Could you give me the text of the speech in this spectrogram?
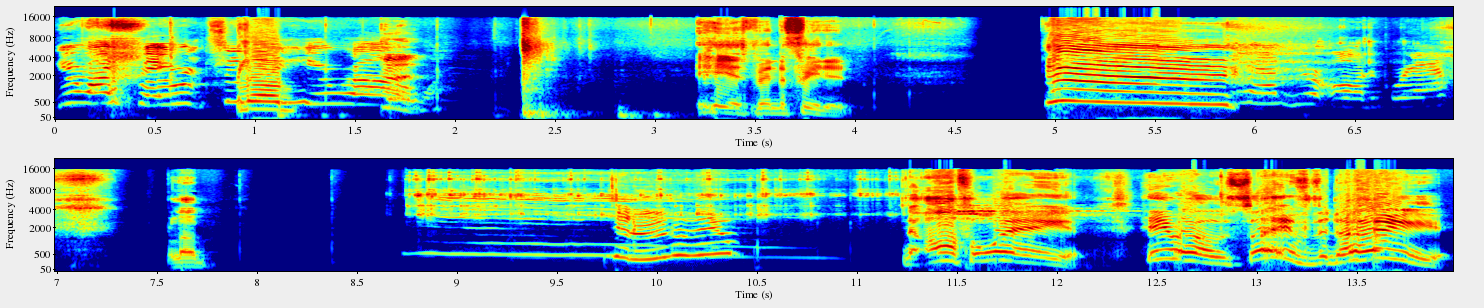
You're my favorite Blub. superhero! He has been defeated. Yay! Have your autograph. Blub. Now off away! Heroes, save the day!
